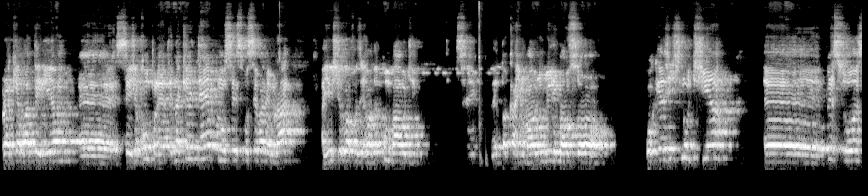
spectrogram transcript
para que a bateria é, seja completa. E naquele tempo, não sei se você vai lembrar, a gente chegou a fazer roda com balde, né, tocar em balde, um birimbau só, porque a gente não tinha é, pessoas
